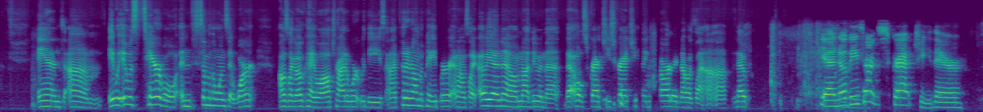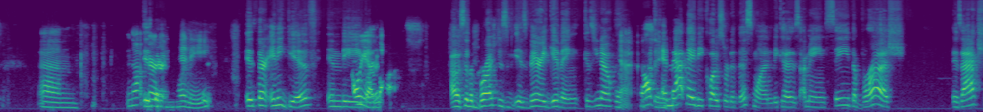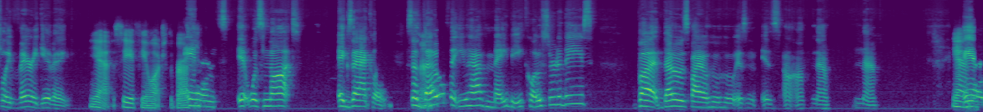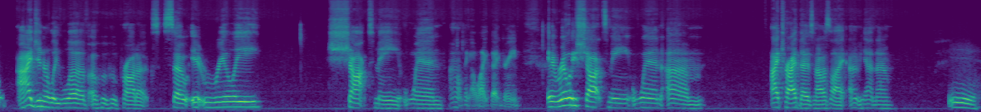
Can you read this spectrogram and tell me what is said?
And um, it, it was terrible. And some of the ones that weren't, I was like, okay, well, I'll try to work with these. And I put it on the paper and I was like, oh, yeah, no, I'm not doing that. That whole scratchy, scratchy thing started. And I was like, uh uh nope. yeah, no, these aren't scratchy. They're um not Is very there- many. Is there any give in the? Oh yeah, lots. Oh, so the brush is is very giving because you know Yeah. and that may be closer to this one because I mean, see, the brush is actually very giving, yeah. See if you watch the brush. and it was not exactly. So No. those that you have may be closer to these, but those by Ohuhu isn't is uh uh no no. Yeah. And I generally love Ohuhu products. So it really shocked me when I don't think I like that green. It really shocked me when um I tried those and I was like, oh yeah, no. Yeah.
